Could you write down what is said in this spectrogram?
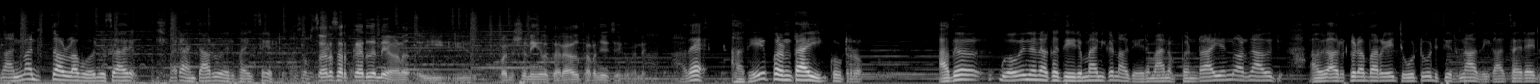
നന്മനസ്സുള്ള പോലീസുകാർ ഒരു അഞ്ചാറ് പേര് പൈസ കിട്ടും സംസ്ഥാന സർക്കാർ തന്നെയാണ് ഈ ഈ പെൻഷൻ ഇങ്ങനെ തരാതെ തടഞ്ഞു വെച്ചേക്കുന്നത് അല്ലേ അതെ. അതേ പിണറായി കൂട്ടറും അത് ഗോവിന്ദനൊക്കെ തീരുമാനിക്കണം. തീരുമാനം പിണറായി എന്ന് പറഞ്ഞാൽ അത് അവർക്കിടെ പറയെ ചൂട്ട് പിടിച്ചിരുന്നാൽ മതി കസേരയിൽ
